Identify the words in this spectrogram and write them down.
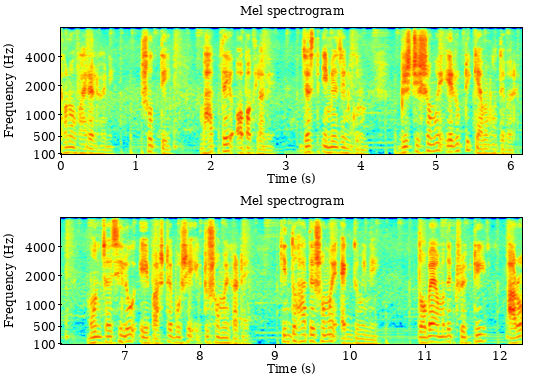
এখনও ভাইরাল হয়নি। সত্যি ভাবতেই অবাক লাগে। জাস্ট ইমাজিন করুন, বৃষ্টির সময় এর রূপটি কেমন হতে পারে? মন চাইছিল এই পাশটায় বসে একটু সময় কাটায় কিন্তু হাতে সময় একদমই নেই। তবে আমাদের ট্রেকটি আরও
